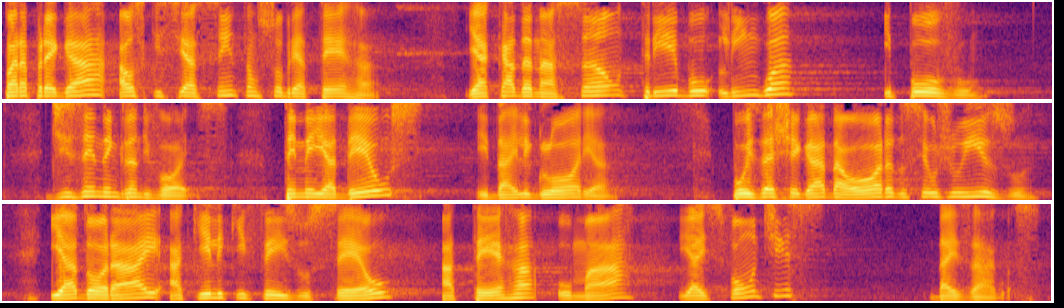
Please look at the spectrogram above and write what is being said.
para pregar aos que se assentam sobre a terra, e a cada nação, tribo, língua e povo, dizendo em grande voz: Temei a Deus e dai-lhe glória, pois é chegada a hora do seu juízo, e adorai aquele que fez o céu, a terra, o mar e as fontes das águas.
